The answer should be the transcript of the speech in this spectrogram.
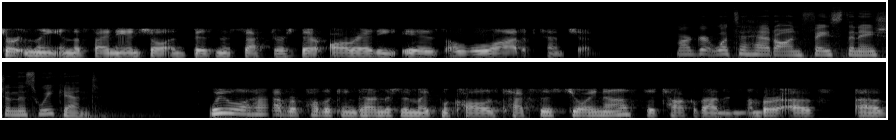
Certainly in the financial and business sectors, there already is a lot of tension. Margaret, what's ahead on Face the Nation this weekend? We will have Republican Congressman Mike McCaul of Texas join us to talk about a number of, of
